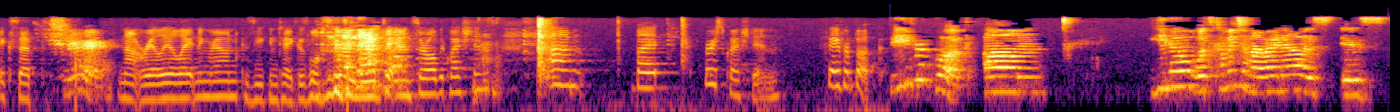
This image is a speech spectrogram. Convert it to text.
except Sure. not really a lightning round because you can take as long as you need to answer all the questions. Um, but first question, favorite book? Favorite book? Um, you know, what's coming to mind right now is, is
